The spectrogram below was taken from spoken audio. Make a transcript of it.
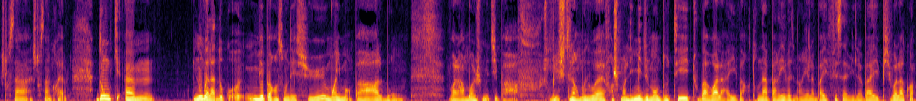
Je trouve ça, je trouve ça incroyable. Donc, euh, donc voilà, donc euh, mes parents sont déçus, moi ils m'en parlent, bon, voilà, moi je me dis bah, j'étais là en mode ouais, franchement limite je m'en doutais, tout bah voilà, il va retourner à Paris, il va se marier là-bas, il fait sa vie là-bas et puis voilà quoi.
